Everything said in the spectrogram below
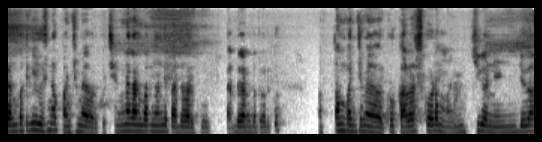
గణపతికి చూసినా పంచ మీద వరకు. చిన్న గణపతి నుండి పెద్ద వరకు పెద్ద గణపతి వరకు మొత్తం పంచ మీద వరకు. కలర్స్ కూడా మంచిగా నిండుగా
